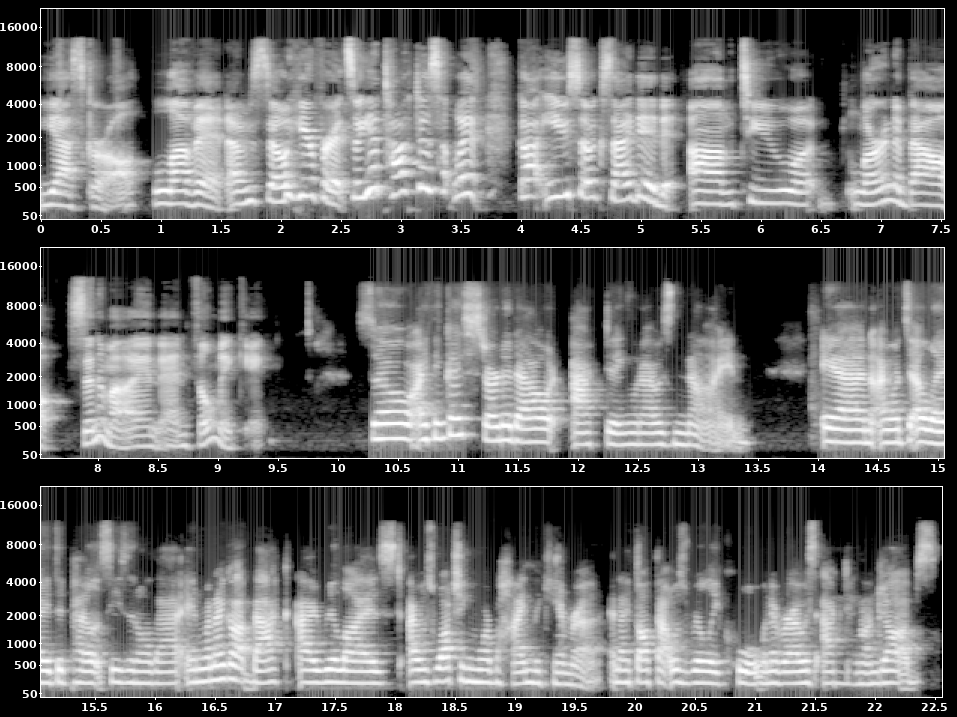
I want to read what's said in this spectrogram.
Yes, girl. Love it. I'm so here for it. So yeah, talk to us what got you so excited um, to learn about cinema and, and filmmaking. So I think I started out acting when I was nine and I went to LA, did pilot season, all that. And when I got back, I realized I was watching more behind the camera, and I thought that was really cool whenever I was acting on jobs.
